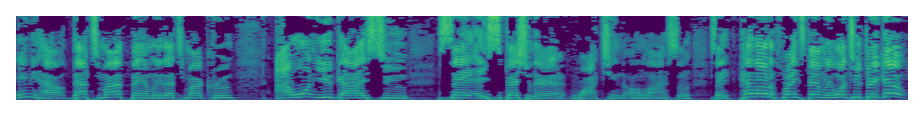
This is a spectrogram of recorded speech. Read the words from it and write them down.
Anyhow, that's my family, that's my crew. I want you guys to say a special, they're watching online, so say hello to Frank's family. One, two, three, go.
